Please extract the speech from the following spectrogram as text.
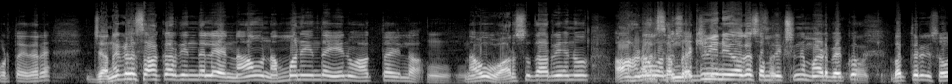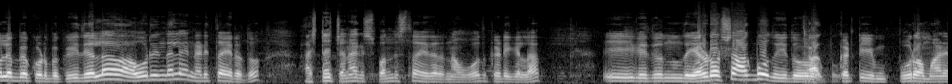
ಕೊಡ್ತಾ ಇದ್ದಾರೆ. ಜನಗಳ ಸಹಕಾರದಿಂದಲೇ ನಾವು ನಮ್ಮನೆಯಿಂದ ಏನು ಆಗ್ತಾ ಇಲ್ಲ. ನಾವು ವಾರಸುದಾರರೇನು ಆ ಹಣವನ್ನು ಸದ್ವಿನಿಯೋಗ ಸಂರಕ್ಷಣೆ ಮಾಡಬೇಕು. ಭಕ್ತರಿಗೆ ಸೌಲಭ್ಯ ಕೊಡಬೇಕು. ಇದೆಲ್ಲ ಅವರಿಂದಲೇ ನಡೀತಾ ಇರೋದು. ಅಷ್ಟೇ ಚೆನ್ನಾಗಿ ಸ್ಪಂದಿಸ್ತಾ ಇದ್ದಾರೆ ನಾವು ಓದ್ ಕಡೆಗೆಲ್ಲ. ಈಗ ಇದೊಂದು ಎರಡು ವರ್ಷ ಆಗ್ಬೋದು ಇದು ಕಟ್ಟಿ ಪೂರ ಮಾಡಿ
